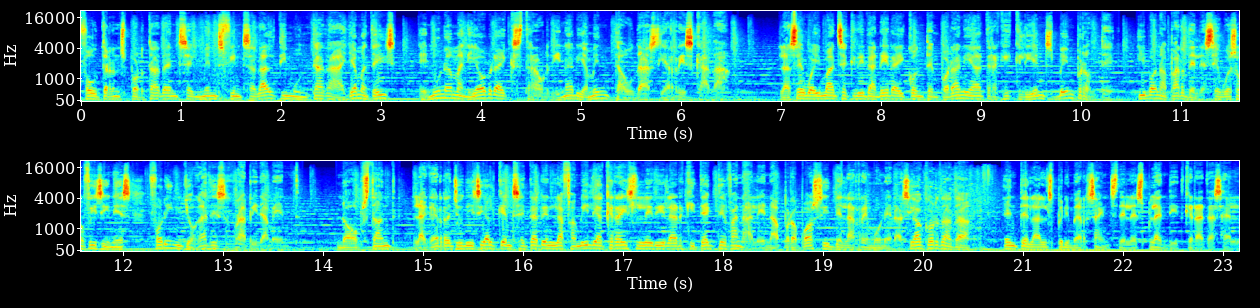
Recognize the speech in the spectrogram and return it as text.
Fou transportada en segments fins a dalt i muntada allà mateix en una maniobra extraordinàriament audaç i arriscada. La seva imatge cridanera i contemporània atragué clients ben prompte i bona part de les seues oficines foren llogades ràpidament. No obstant, la guerra judicial que encetaren la família Chrysler i l'arquitecte Van Allen a propòsit de la remuneració acordada entelà els primers anys de l'esplèndid gratacel.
